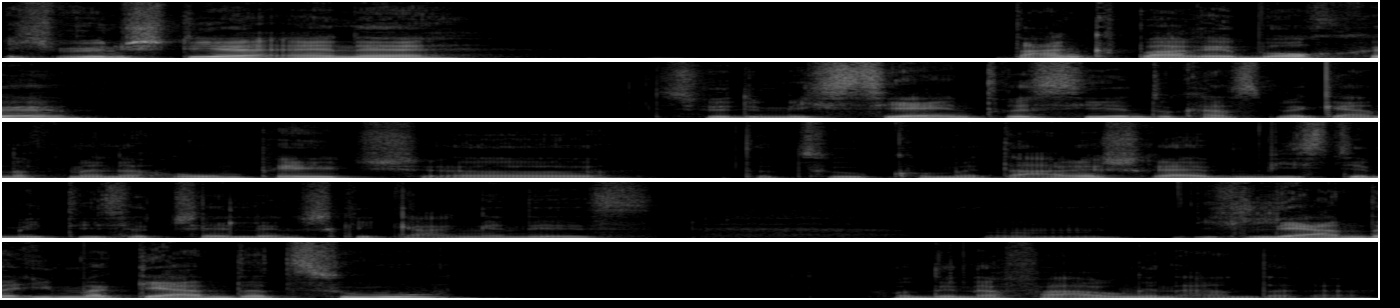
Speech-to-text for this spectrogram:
Ich wünsche dir eine dankbare Woche. Das würde mich sehr interessieren. Du kannst mir gerne auf meiner Homepage äh, dazu Kommentare schreiben, wie es dir mit dieser Challenge gegangen ist. Ähm, ich lerne da immer gern dazu von den Erfahrungen anderer.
